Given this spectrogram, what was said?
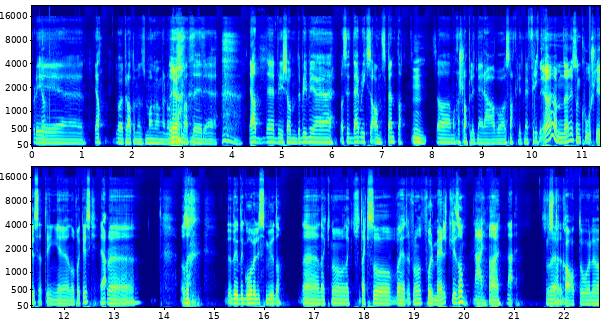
Fordi eh, ja, du har jo prata med dem så mange ganger nå. Ja. Liksom at det, eh, ja, det blir sånn Det blir mye altså, Det blir ikke så anspent, da. Mm. Så man kan slappe litt mer av og snakke litt mer fritt. Ja, ja, men det er en litt sånn koselig setting eh, nå, faktisk. Ja. For det, altså, det, det, går veldig smooth, da. Det, det, er ikke noe, det, er ikke, så- det er ikke så hva heter det for noe, formelt, liksom. Nei. Nei. Nei. Sånn Det- stakkato, eller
